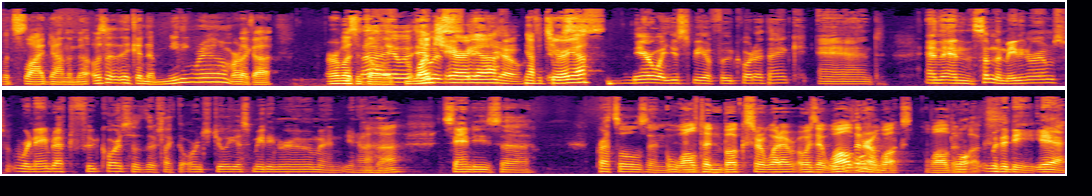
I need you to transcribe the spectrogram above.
would slide down the middle. Was it like in a meeting room or like a, or was it the, Uh, it wa- the it lunch was, area, you know, cafeteria? near what used to be a food court, I think, and and then some of the meeting rooms were named after food courts. So there's like the Orange Julius meeting room, and you know uh-huh. the Sandy's uh, pretzels and Walton Books or whatever. Or was it Walden, or Walden Wal- Books. Walden Wal- Books? with a D, yeah.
